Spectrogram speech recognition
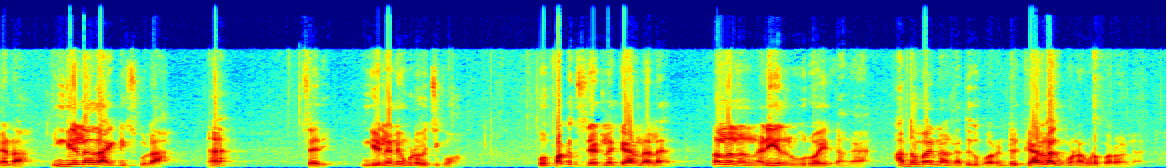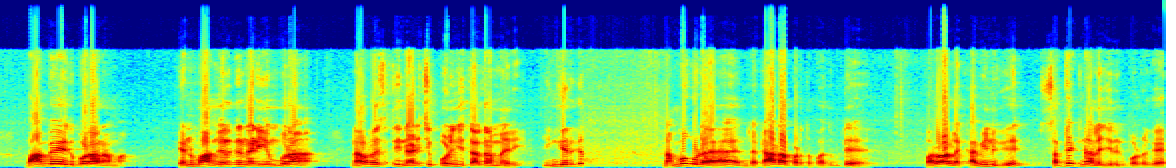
ஏண்டா? இங்கே இல்லாத ஆக்டிங் ஸ்கூலா ஆ? சரி இங்கே இல்லைன்னு கூட வச்சுக்குவோம். இப்போ பக்கத்து ஸ்டேட்டில் கேரளாவில் நல்ல நல்ல நடிகர்கள் உருவாகியிருக்காங்க. அந்த மாதிரி நான் கற்றுக்க போகிறேன்ட்டு கேரளாவுக்கு போனால் கூட பரவாயில்ல. பாம்பேக்கு போகிறாராமா என்னமோ அங்கே இருக்க நடிகன் பூரா நவரசத்தி நடித்து பொழிஞ்சு தள்ளுற மாதிரி. இங்கே இருக்க நம்ம கூட இந்த டாடா படத்தை பார்த்துக்கிட்டு பரவாயில்ல கவினுக்கு சப்ஜெக்ட் நாலேஜ் இருக்கு போடுறது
